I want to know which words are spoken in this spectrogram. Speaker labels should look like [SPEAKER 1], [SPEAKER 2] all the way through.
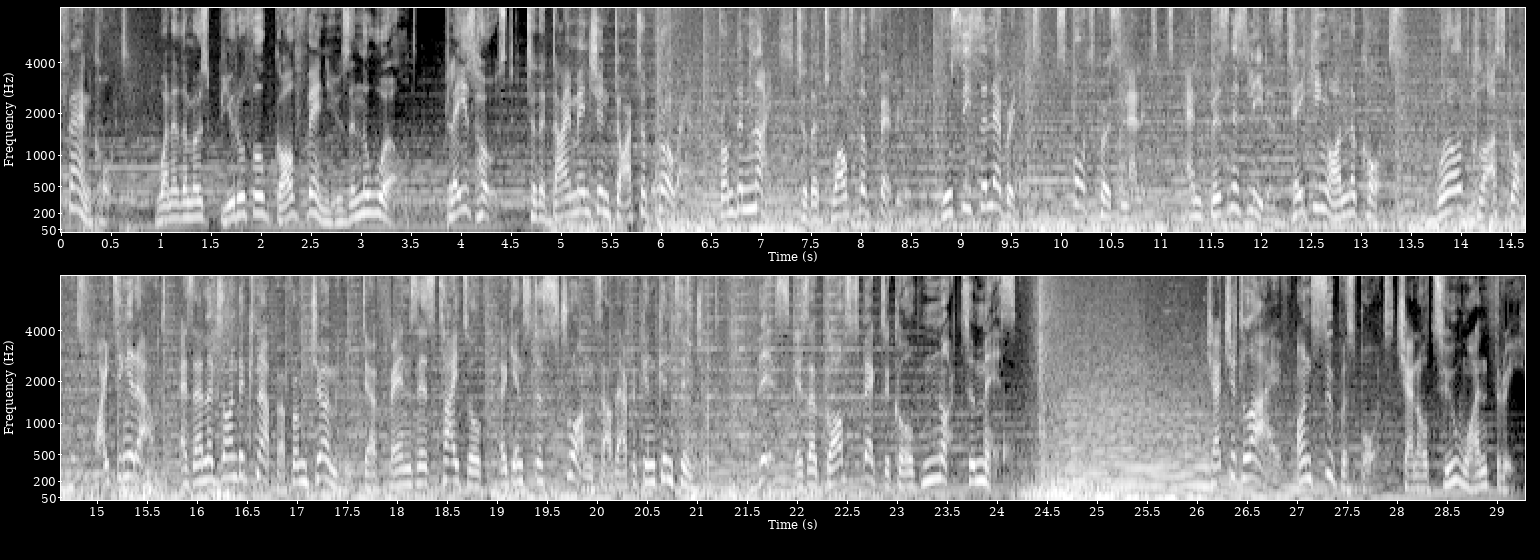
[SPEAKER 1] Fancourt, one of the most beautiful golf venues in the world, plays host to the Dimension Data Pro-Am from the 9th to the 12th of February. You'll see celebrities, sports personalities, and business leaders taking on the course. World-class golfers fighting it out as Alexander Knappe from Germany defends his title against a strong South African contingent. This is a golf spectacle not to miss. Catch it live on Supersport, Channel 213.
